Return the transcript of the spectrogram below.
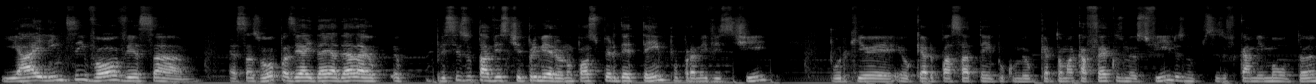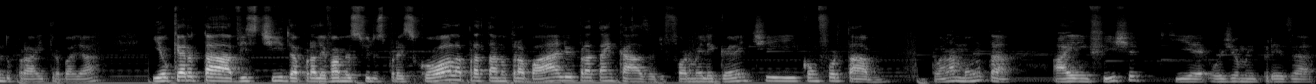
E a Aileen desenvolve essa, essas roupas e a ideia dela é eu, eu preciso estar tá vestido. Primeiro, eu não posso perder tempo para me vestir, porque eu quero passar tempo com meu, quero tomar café com os meus filhos, não preciso ficar me montando para ir trabalhar e eu quero estar tá vestida para levar meus filhos para a escola, para estar tá no trabalho e para estar tá em casa de forma elegante e confortável. Então ela monta a Eileen Fisher, que é, hoje é uma empresa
